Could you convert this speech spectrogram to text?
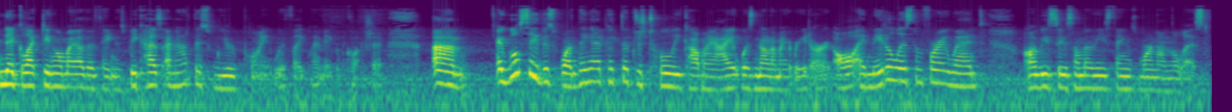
neglecting all my other things because I'm at this weird point with like my makeup collection. Um, I will say this one thing I picked up just totally caught my eye. It was not on my radar at all. I made a list before I went. Obviously, some of these things weren't on the list.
